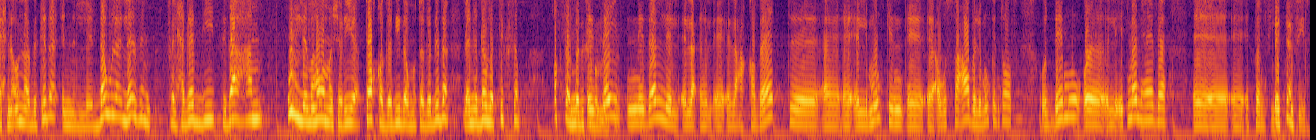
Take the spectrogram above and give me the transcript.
إحنا قلنا قبل كده إن الدولة لازم في الحاجات دي تدعم كل ما هو مشاريع طاقة جديدة ومتجددة لأن الدولة بتكسب أكتر ما بيكسب إزاي. نذلل الع- ال- العقبات آه، آه، اللي ممكن آه، أو الصعاب اللي ممكن تقف قدامه لإتمام هذا التنفيذ التنفيذ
